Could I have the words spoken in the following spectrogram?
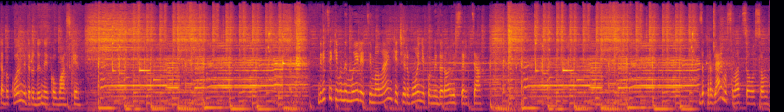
та бекон від родинної ковбаски. Дивіться, які вони милі, ці маленькі червоні помідорові серця. Заправляємо салат соусом.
